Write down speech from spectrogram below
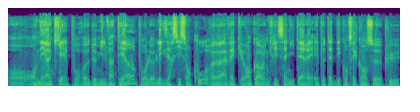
on, est inquiet pour euh, 2021, pour le- l'exercice en cours, avec encore une crise sanitaire et, peut-être des conséquences plus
